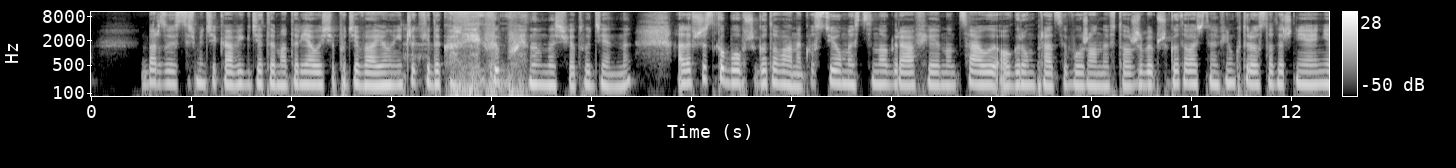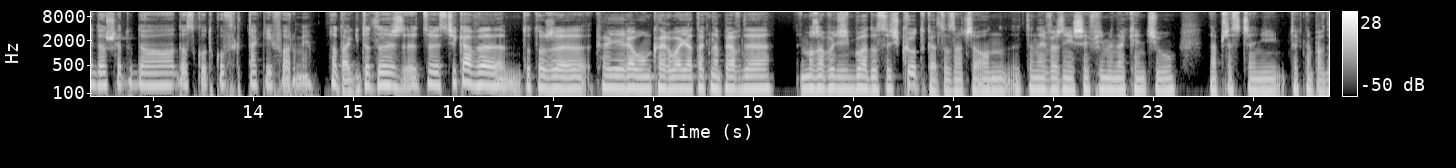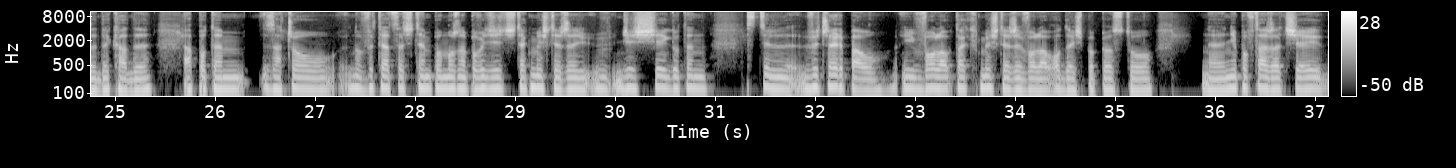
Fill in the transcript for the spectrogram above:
Bardzo jesteśmy ciekawi, gdzie te materiały się podziewają i czy kiedykolwiek wypłyną na światło dzienne. Ale wszystko było przygotowane. Kostiumy, scenografię, no cały ogrom pracy włożony w to, żeby przygotować ten film, który ostatecznie nie doszedł do, do skutku w takiej formie. No tak, i to też, co jest ciekawe, to to, że kariera Wong Kar tak naprawdę można powiedzieć, była dosyć krótka, to znaczy on te najważniejsze filmy nakręcił na przestrzeni tak naprawdę dekady, a potem zaczął no, wytracać tempo, można powiedzieć, tak myślę, że gdzieś się jego ten styl wyczerpał i wolał, tak myślę, że wolał odejść po prostu nie powtarzać się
